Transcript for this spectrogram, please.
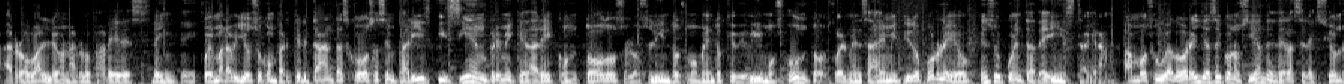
arroba Leonardo Paredes 20. Fue maravilloso compartir tantas cosas en París y siempre me quedaré con todos los lindos momentos que vivimos juntos, fue el mensaje emitido por Leo en su cuenta de Instagram. Ambos jugadores ya se conocían desde la selección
